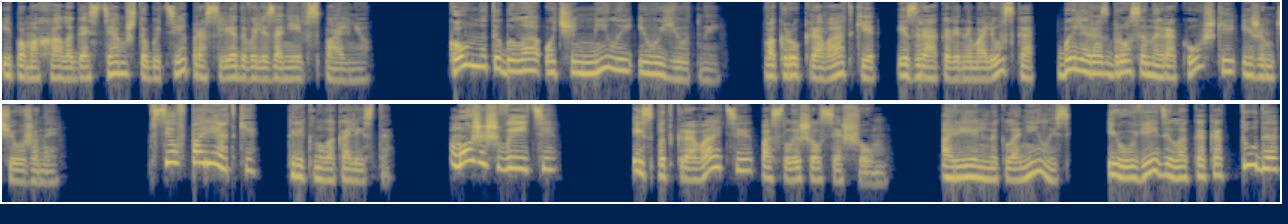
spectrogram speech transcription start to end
и помахала гостям, чтобы те проследовали за ней в спальню. Комната была очень милой и уютной. Вокруг кроватки из раковины моллюска были разбросаны ракушки и жемчужины. «Все в порядке!» — крикнула Калиста. Можешь выйти?» Из-под кровати послышался шум. Ариэль наклонилась и увидела, как оттуда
